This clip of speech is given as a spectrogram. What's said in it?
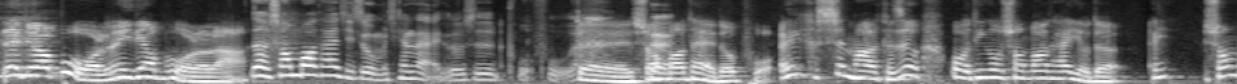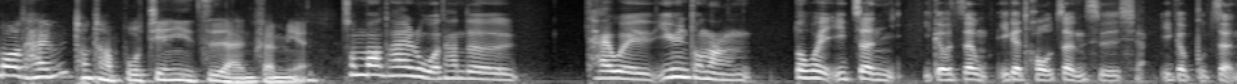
那就要破了，那一定要破了啦。那双胞胎其实我们现在都是剖腹了。对，双胞胎也都破，哎、可是吗？可是我有听过双胞胎有的，哎、双胞胎通常不建议自然分娩，双胞胎如果他的胎位，因为通常都会一正一个正，一个头正是下一个不正，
